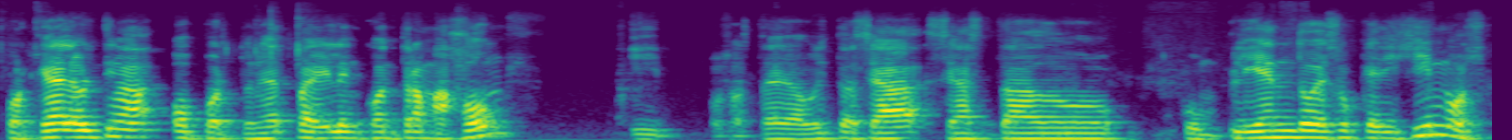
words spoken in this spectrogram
porque era la última oportunidad para ir en contra a Mahomes, y pues hasta ahorita se ha, se ha estado cumpliendo eso que dijimos.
